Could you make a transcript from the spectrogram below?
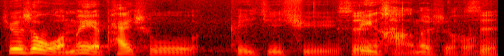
就是说，我们也派出飞机去并航的时候，是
